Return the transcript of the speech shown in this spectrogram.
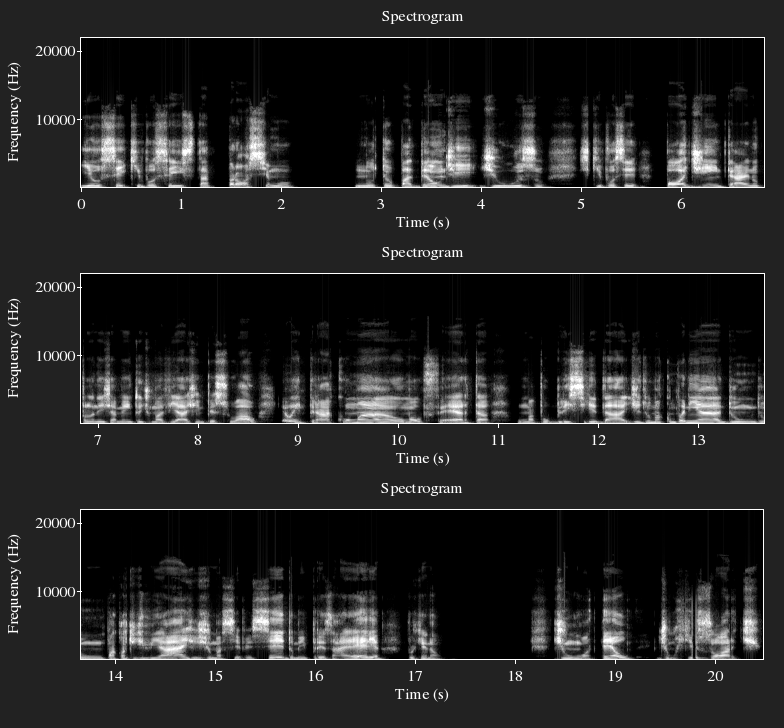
e eu sei que você está próximo no teu padrão de, de uso, de que você pode entrar no planejamento de uma viagem pessoal, eu entrar com uma, uma oferta, uma publicidade de uma companhia, de um, de um pacote de viagens, de uma CVC, de uma empresa aérea, por que não? De um hotel, de um resort,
